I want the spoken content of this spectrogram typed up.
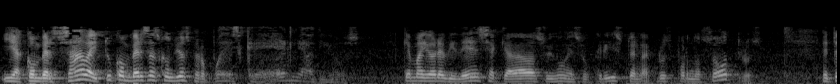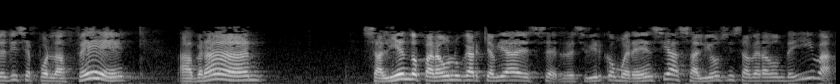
y conversaba y tú conversas con Dios, pero puedes creerle a Dios. Qué mayor evidencia que ha dado a su Hijo Jesucristo en la cruz por nosotros. Entonces dice, por la fe, Abraham, saliendo para un lugar que había de recibir como herencia, salió sin saber a dónde iba.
